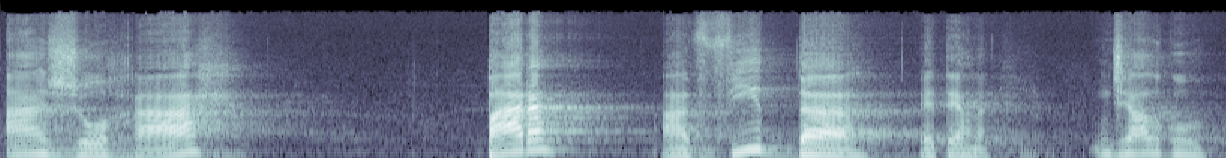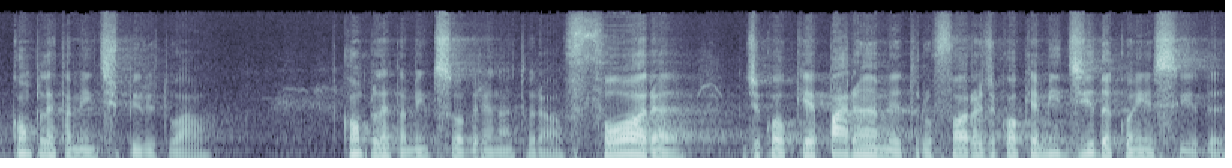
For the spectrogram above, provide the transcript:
a jorrar para a vida eterna. Um diálogo completamente espiritual, completamente sobrenatural, fora de qualquer parâmetro, fora de qualquer medida conhecida.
